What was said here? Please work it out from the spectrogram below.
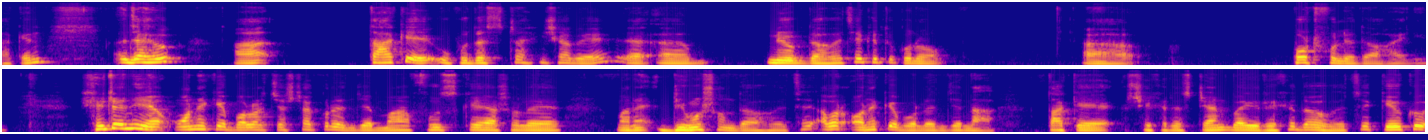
থাকেন। যাই হোক তাকে উপদেষ্টা হিসাবে নিয়োগ দেওয়া হয়েছে, কিন্তু কোনো পোর্টফোলিও দেওয়া হয়নি। সেটা নিয়ে অনেকে বলার চেষ্টা করেন যে মাহফুজকে আসলে মানে ডিমোশন দেওয়া হয়েছে। আবার অনেকে বলেন যে না, তাকে সেখানে স্ট্যান্ড বাই রেখে দেওয়া হয়েছে। কেউ কেউ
